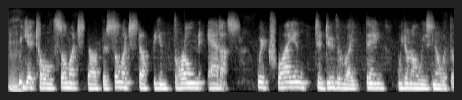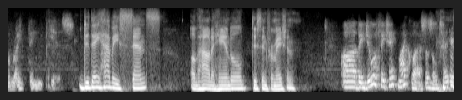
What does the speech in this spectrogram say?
Mm. We get told so much stuff. There's so much stuff being thrown at us. We're trying to do the right thing. We don't always know what the right thing is. Do they have a sense of how to handle disinformation? Uh, they do if they take my classes, I'll tell you.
